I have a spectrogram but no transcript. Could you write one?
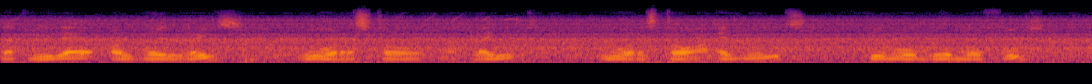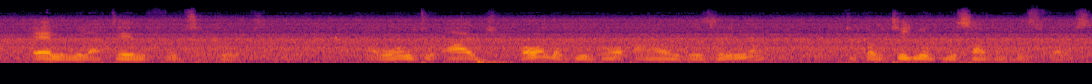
that with the ongoing rains, we will restore our climate, we will restore our livelihoods, people will grow more food, and will attain food security. I want to urge all the people around this area to continue preserving this forest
